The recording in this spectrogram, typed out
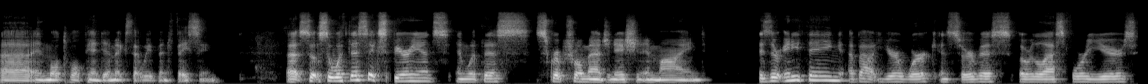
uh, and multiple pandemics that we've been facing. Uh, so, so with this experience and with this scriptural imagination in mind, is there anything about your work and service over the last 40 years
